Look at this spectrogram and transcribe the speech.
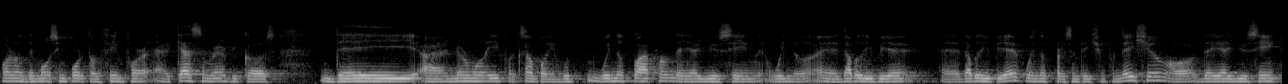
one of the most important things for our customer because they are normally, for example, in Windows platform, they are using Windows uh, WPF uh, WPF, Windows Presentation Foundation, or they are using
